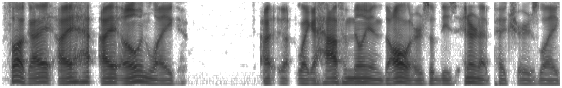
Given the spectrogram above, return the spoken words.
fuck i i i own like I, uh, like a half a million dollars of these internet pictures like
